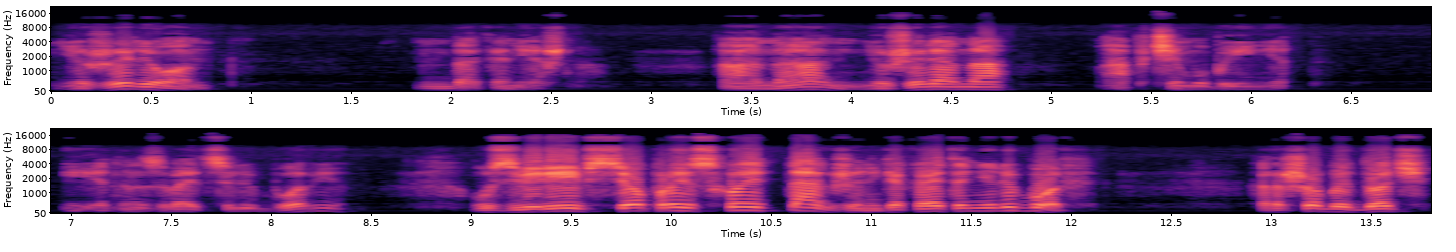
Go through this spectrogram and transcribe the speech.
Неужели он? Да, конечно. А она, неужели она? А почему бы и нет? И это называется любовью? У зверей все происходит так же, никакая это не любовь. Хорошо бы дочь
